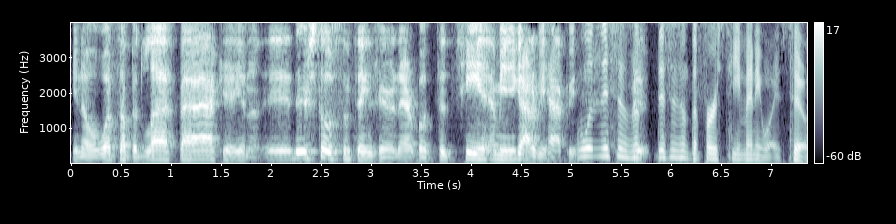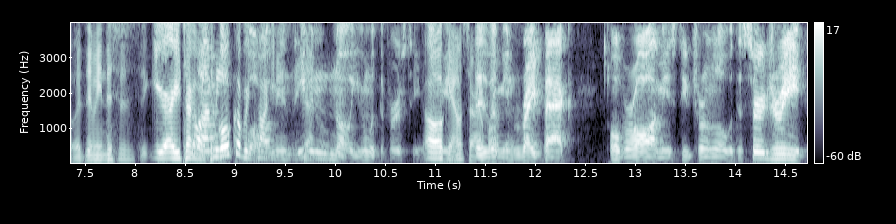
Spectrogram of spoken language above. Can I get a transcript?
you know what's up at left back. You know, eh, there's still some things here and there, but the team. I mean, you got to be happy. Well, this isn't this isn't the first team, anyways. Too. I mean, this is. You're, are you talking No, about I the mean, Gold Cup? Well, talking I mean, even no, even with the first team. Oh, I okay, mean, I'm sorry, I I mean, right back overall. I mean, Steve Cherundolo with the surgery.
